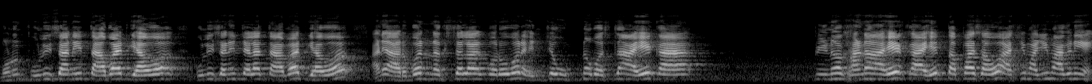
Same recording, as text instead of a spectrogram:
म्हणून पोलिसांनी ताब्यात घ्यावं पोलिसांनी त्याला ताब्यात घ्यावं आणि अर्बन नक्षलाबरोबर ह्यांचे उठणं बसणं आहे का? पिणं खाणं आहे का? हे तपासावं अशी माझी मागणी आहे.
